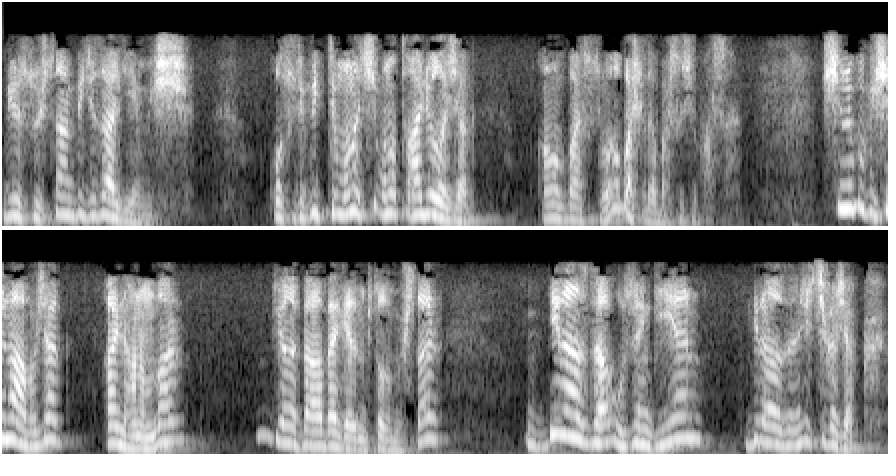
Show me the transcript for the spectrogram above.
bir suçtan bir ceza giymiş. O suçu bitti ona, ona tahliye olacak. Ama baş suçu var, başka da baş suçu varsa. Şimdi bu kişi ne yapacak? Aynı hanımlar dünyada beraber gelmiş olmuşlar. Biraz daha uzun giyen biraz önce çıkacak.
